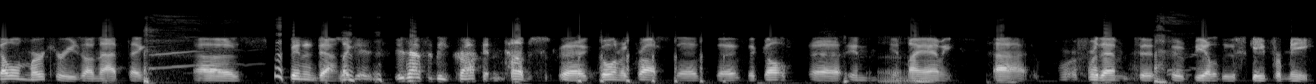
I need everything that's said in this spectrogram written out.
double Mercuries on that thing, uh, spinning down. Like it, it'd have to be Crockett and Tubbs uh, going across the, the, the Gulf uh, in in Miami uh, for, for them to, to be able to escape from me.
